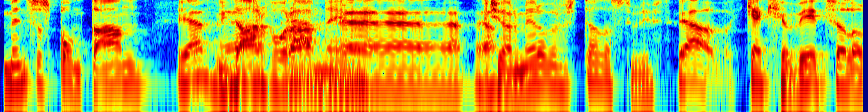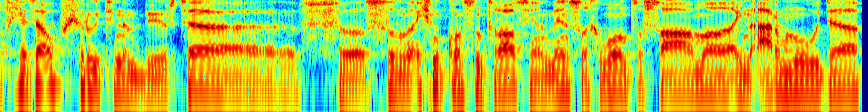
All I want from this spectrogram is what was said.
mensen spontaan ja, u daarvoor aannemen. Ja, Kun je daar meer over vertellen, alstublieft? Ja, kijk, je weet zelf, je bent opgegroeid in een buurt. Het is echt een concentratie aan mensen gewoon samen, in armoede.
